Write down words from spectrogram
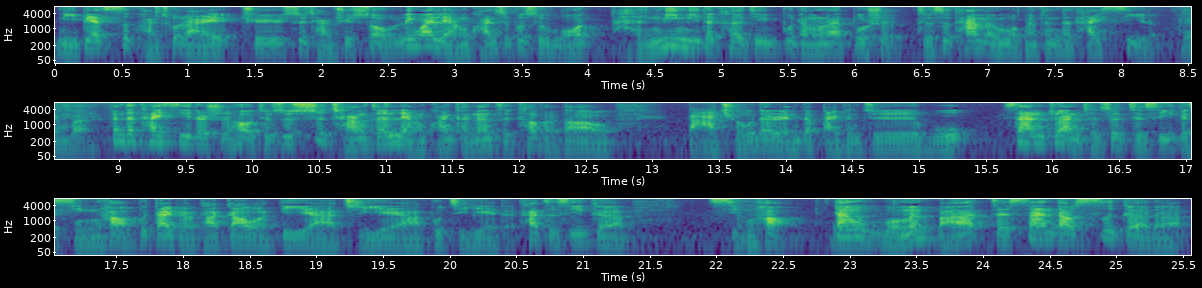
里边四款出来去市场去售，另外两款是不是我很秘密的科技不能呢？不是，只是他们我们分得太细了。明白，分得太细的时候，其实市场这两款可能只 cover 到打球的人的百分之五。三钻只是只是一个型号，不代表它高啊、低啊、职业啊、不职业的，它只是一个型号。当我们把这三到四个的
